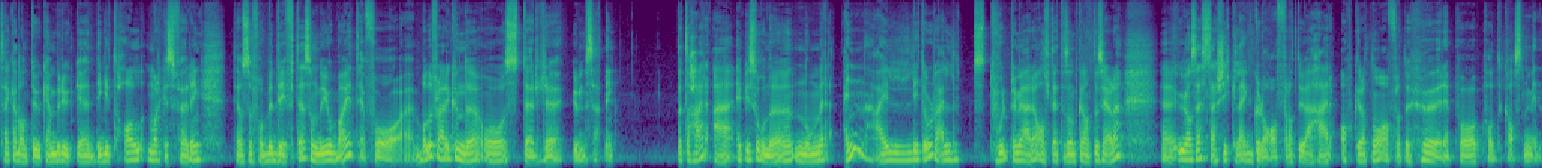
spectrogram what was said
til hvordan du kan bruke digital markedsføring til å få bedrifter som du jobber i, til å få både flere kunder og større omsetning. Dette her er episode nummer én. Ei litt ord, en stor premiere, alt etter som hvordan du ser det. Uh, uansett så er jeg skikkelig glad for at du er her akkurat nå, og for at du hører på podkasten min.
